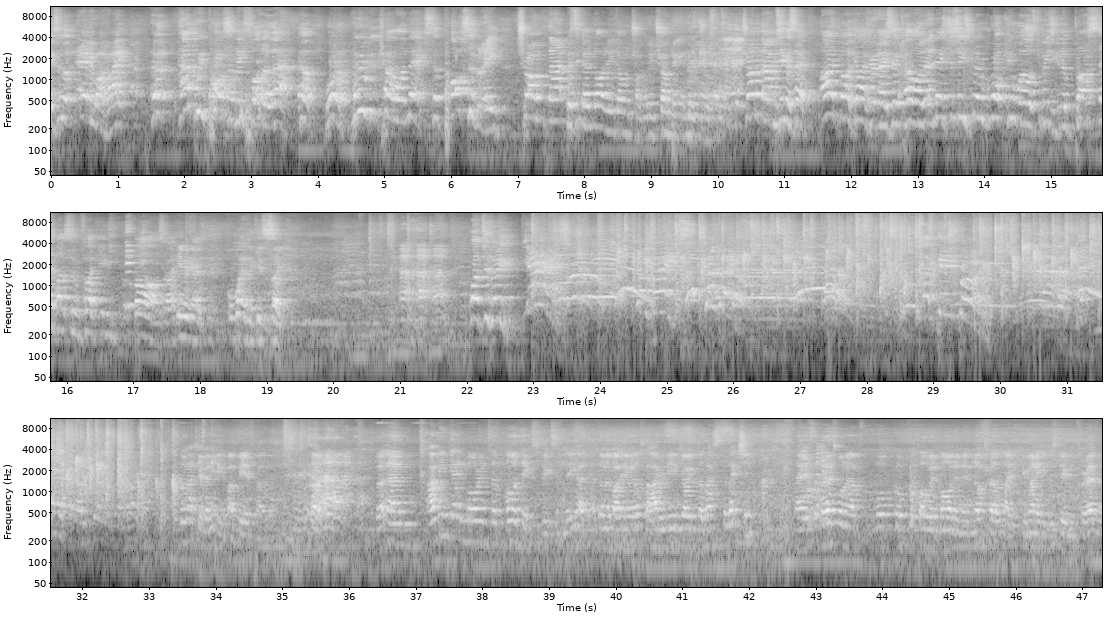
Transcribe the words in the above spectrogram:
Okay, so look, everyone, right? How can we possibly follow that? Uh, what, who could come on next to possibly trump that particular, not only Donald Trump, I mean trumping in the original sense, trump that particular set. I've got a guy for an who's going to come on, and this just, he's going to rock your world, he's going to bust out some fucking bars, right? Here he goes. Or whatever the kids say. One, two, three. Anything about beers, by the way. Sorry. But um, I've been getting more into politics recently. I, I don't know about anyone else, but I really enjoyed the last election. Uh, it's the first one I've woke up the following morning and not felt like humanity was doomed forever.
